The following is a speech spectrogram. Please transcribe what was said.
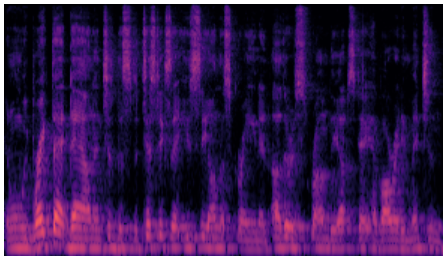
And when we break that down into the statistics that you see on the screen, and others from the upstate have already mentioned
